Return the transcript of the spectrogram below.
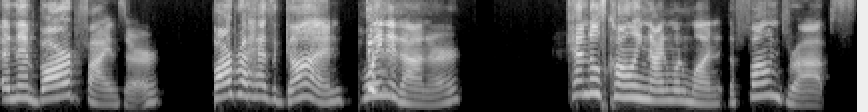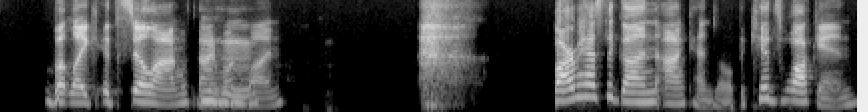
And then Barb finds her. Barbara has a gun pointed on her. Kendall's calling 911. The phone drops, but like it's still on with mm-hmm. 911. Barb has the gun on Kendall. The kids walk in.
